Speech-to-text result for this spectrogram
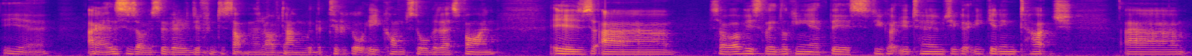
Yeah. Okay, this is obviously very different to something that I've done with a typical e-com store, but that's fine. Is uh, so obviously looking at this, you've got your terms, you've got your get in touch. Um,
